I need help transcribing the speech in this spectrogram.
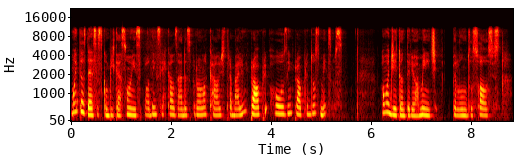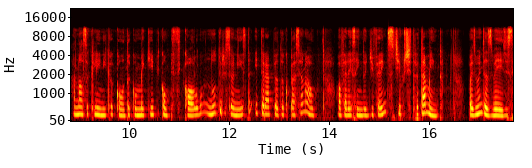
Muitas dessas complicações podem ser causadas por um local de trabalho impróprio ou uso impróprio dos mesmos. Como dito anteriormente pelo um dos sócios, a nossa clínica conta com uma equipe com psicólogo, nutricionista e terapeuta ocupacional, oferecendo diferentes tipos de tratamento, pois muitas vezes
